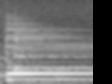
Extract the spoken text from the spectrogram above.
Como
